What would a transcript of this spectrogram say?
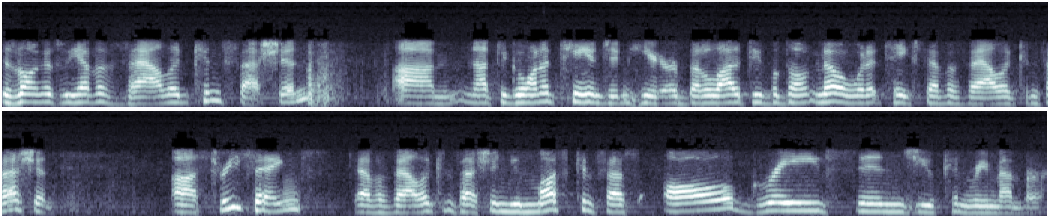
as long as we have a valid confession um, not to go on a tangent here, but a lot of people don't know what it takes to have a valid confession. Uh, three things to have a valid confession. You must confess all grave sins you can remember.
